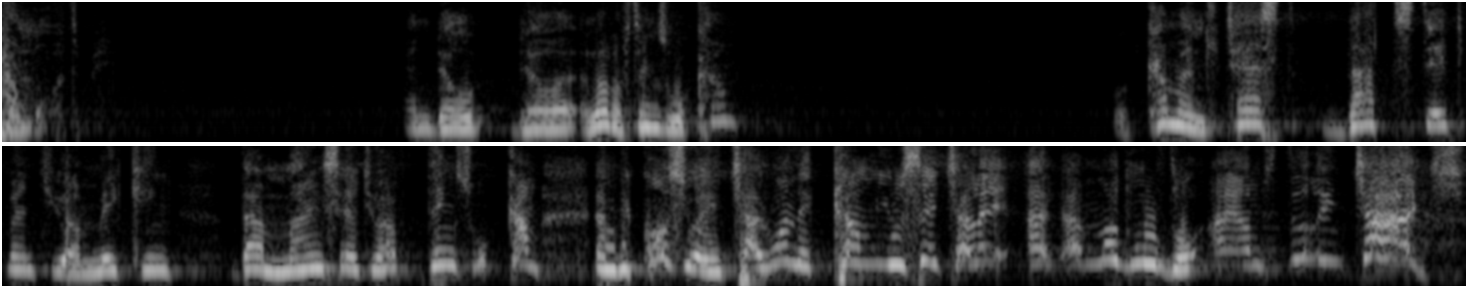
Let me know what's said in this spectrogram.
Come with me. And there, there a lot of things will come. Will come and test that statement you are making, that mindset you have. Things will come. And because you are in charge, when they come, you say, Charlie, I, am not moved though. I am still in charge.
